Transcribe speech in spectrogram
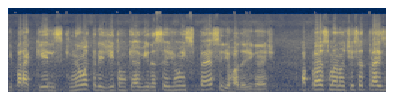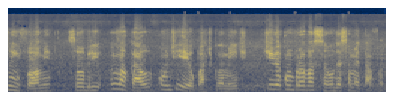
E para aqueles que não acreditam que a vida seja uma espécie de roda gigante, a próxima notícia traz um informe sobre um local onde eu, particularmente, tive a comprovação dessa metáfora.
